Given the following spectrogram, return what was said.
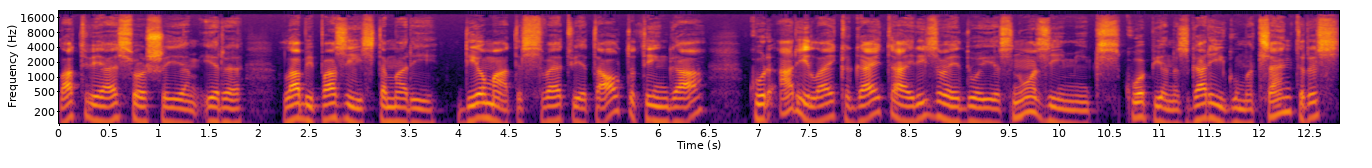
Latvijā esošajiem ir labi pazīstama arī Dievmātes svētvieta Altotingā, kur arī laika gaitā ir izveidojies nozīmīgs kopienas garīguma centrs.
